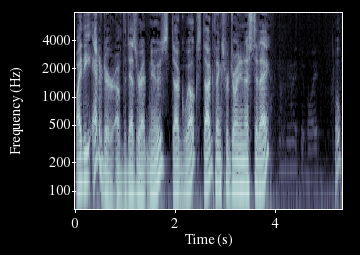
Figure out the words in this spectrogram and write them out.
by the editor of the Deseret News, Doug Wilks. Doug, thanks for joining us today. Oh,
